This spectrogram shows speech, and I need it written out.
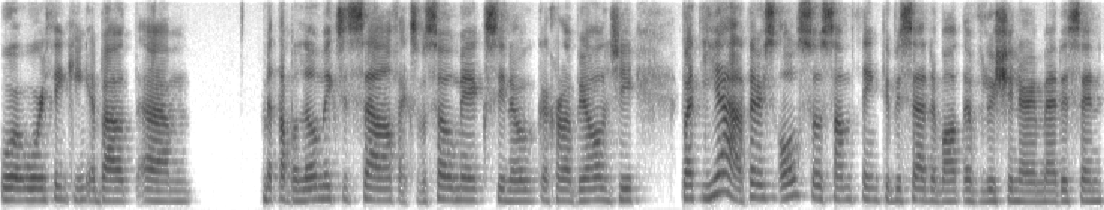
we're, we're thinking about um, metabolomics itself, exosomics, you know, microbiology. But yeah, there's also something to be said about evolutionary medicine.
